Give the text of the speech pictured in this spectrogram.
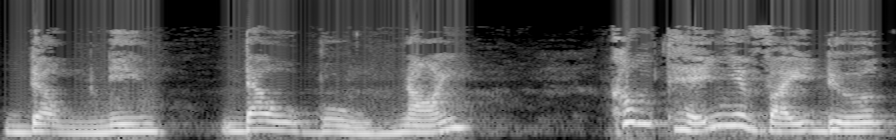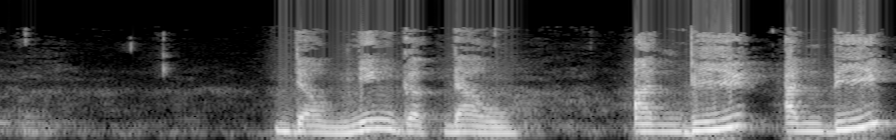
Đồng niên, đau buồn nói, không thể như vậy được. Đồng niên gật đầu, anh biết, anh biết,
